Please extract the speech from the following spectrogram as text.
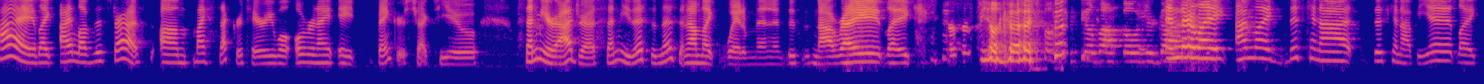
"Hi, like I love this dress. Um, my secretary will overnight a banker's check to you. Send me your address. Send me this and this." And I'm like, "Wait a minute, this is not right." Like, Doesn't feel good. Something feels off. Go with your gut. and they're like, "I'm like, this cannot, this cannot be it. Like,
